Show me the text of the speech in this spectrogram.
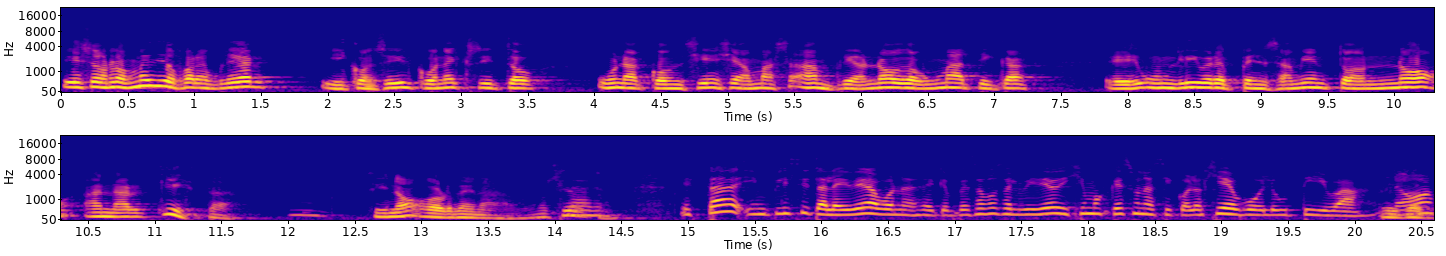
Esos son los medios para emplear y conseguir con éxito una conciencia más amplia, no dogmática, eh, un libre pensamiento no anarquista, mm. sino ordenado, ¿no es cierto? Está implícita la idea, bueno, desde que empezamos el video dijimos que es una psicología evolutiva, ¿no?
